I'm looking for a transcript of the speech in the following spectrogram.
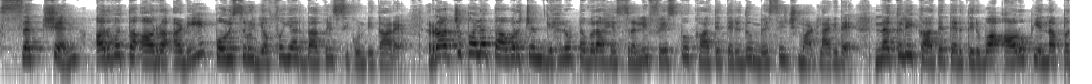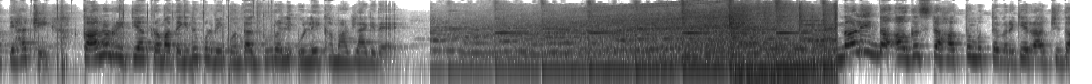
ಸೆಕ್ಷನ್ ಅರವತ್ತ ಆರರ ಅಡಿ ಪೊಲೀಸರು ಎಫ್ಐಆರ್ ದಾಖಲಿಸಿಕೊಂಡಿದ್ದಾರೆ. ರಾಜ್ಯಪಾಲ ತಾವರ್ಚಂದ್ ಗೆಹ್ಲೋಟ್ ಅವರ ಹೆಸರಲ್ಲಿ ಫೇಸ್ಬುಕ್ ಖಾತೆ ತೆರೆದು ಮೆಸೇಜ್ ಮಾಡಲಾಗಿದೆ. ನಕಲಿ ಖಾತೆ ತೆರೆದಿರುವ ಆರೋಪಿಯನ್ನ ಪತ್ತೆ ಹಚ್ಚಿ ಕಾನೂನು ರೀತಿಯ ಕ್ರಮ ತೆಗೆದುಕೊಳ್ಳಬೇಕು ಅಂತ ದೂರಲ್ಲಿ ಉಲ್ಲೇಖ ಮಾಡಲಾಗಿದೆ. ನಾಳೆಯಿಂದ ಆಗಸ್ಟ್ ಹತ್ತೊಂಬತ್ತರವರೆಗೆ ರಾಜ್ಯದ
